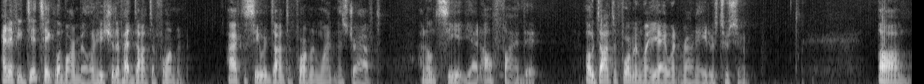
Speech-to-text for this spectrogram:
And if he did take Lamar Miller, he should have had D'Onta Foreman. I have to see where D'Onta Foreman went in this draft. I don't see it yet. I'll find it. Oh, D'Onta Foreman went. Yeah, he went round eight. It was too soon. Um,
